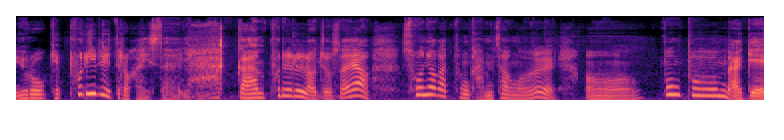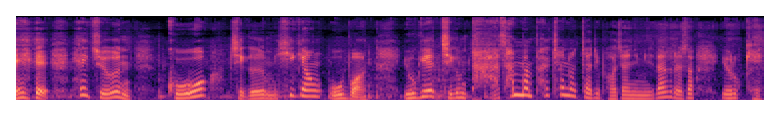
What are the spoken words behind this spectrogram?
요렇게 프릴이 들어가 있어요. 약간 프릴을 넣어줘서요. 소녀 같은 감성을, 어, 뿜뿜 나게 해준 고 지금 희경 5번. 요게 지금 다 38,000원짜리 버전입니다. 그래서 요렇게,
